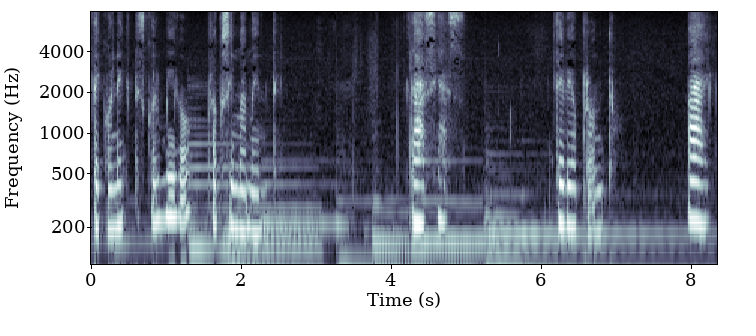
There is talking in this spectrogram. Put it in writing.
te conectes conmigo próximamente. Gracias. Te veo pronto. Bye.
